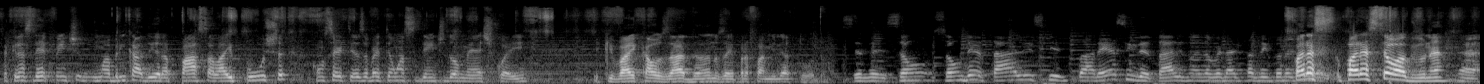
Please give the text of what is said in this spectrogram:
se a criança de repente numa brincadeira passa lá e puxa, com certeza vai ter um acidente doméstico aí e que vai causar danos aí para a família toda. Você vê, são, são detalhes que parecem detalhes, mas na verdade fazem toda a parece, diferença. Parece ser óbvio, né? É.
